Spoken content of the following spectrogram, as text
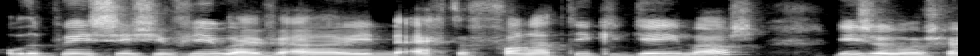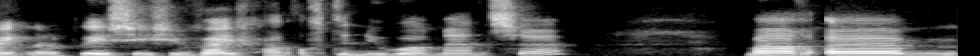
op de PlayStation 4 blijven. En alleen de echte fanatieke gamers, die zullen waarschijnlijk naar de PlayStation 5 gaan. Of de nieuwe mensen. Maar ehm,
